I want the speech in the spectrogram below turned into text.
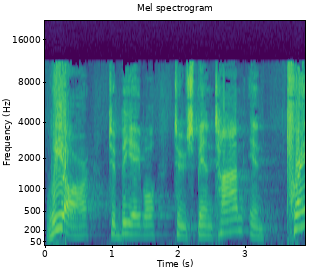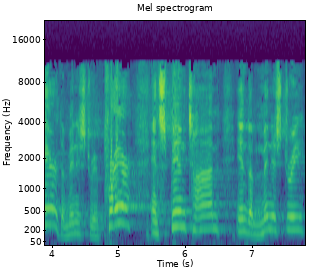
We are to be able to spend time in prayer, the ministry of prayer, and spend time in the ministry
